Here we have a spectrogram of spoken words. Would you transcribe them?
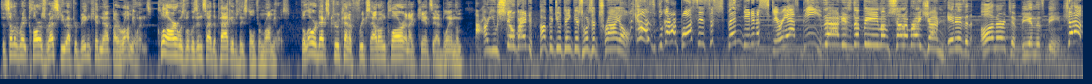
to celebrate Klar's rescue after being kidnapped by Romulans. Klar was what was inside the package they stole from Romulus. The lower decks crew kind of freaks out on Klar, and I can't say I blame them. Are you stupid? How could you think this was a trial? Because you got our bosses suspended in a scary ass beam. That is the beam of celebration! It is an honor to be in this beam. Shut up!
